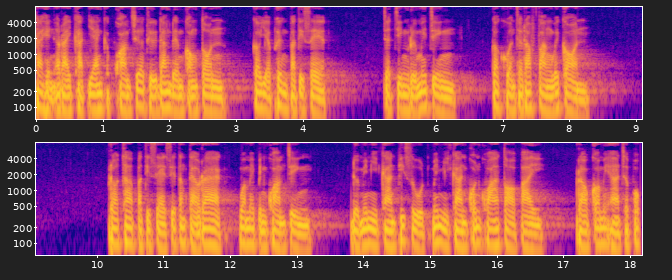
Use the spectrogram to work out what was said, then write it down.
ถ้าเห็นอะไรขัดแย้งกับความเชื่อถือดั้งเดิมของตน ก็อย่าเพิ่งปฏิเสธ จะจริงหรือไม่จริง ก็ควรจะรับฟังไว้ก่อน เพราะถ้าปฏิเสธเสียตั้งแต่แรกว่าไม่เป็นความจริง โดยไม่มีการพิสูจน์ ไม่มีการค้นคว้าต่อไป เราก็ไม่อาจจะพบ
